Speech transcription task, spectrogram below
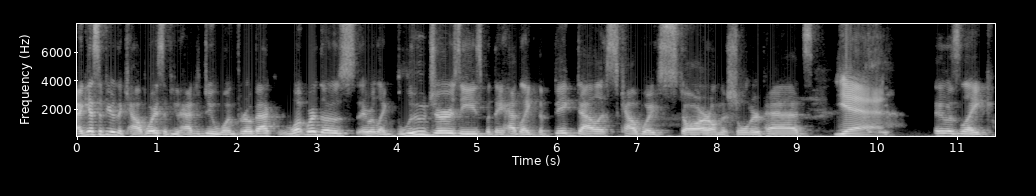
I guess if you're the Cowboys, if you had to do one throwback, what were those? They were like blue jerseys, but they had like the big Dallas Cowboy star on the shoulder pads. Yeah. It was like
